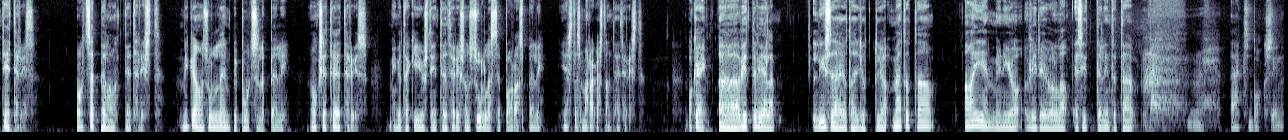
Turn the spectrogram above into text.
Tetris. Oletko sä pelannut Tetristä? Mikä on sun peli? Onko se Tetris? Minkä takia justiin Tetris on sulle se paras peli? Jestas mä rakastan Tetristä. Okei, okay, äh, sitten vielä lisää jotain juttuja. Mä tota, aiemmin jo videolla esittelin tätä Xboxin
